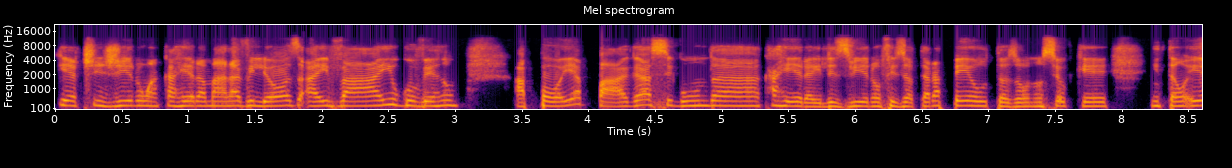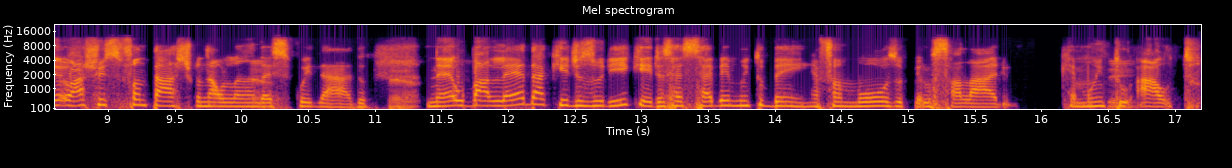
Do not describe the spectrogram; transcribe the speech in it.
que atingiram uma carreira maravilhosa. Aí vai, o governo apoia, paga a segunda carreira. Eles viram fisioterapeutas ou não sei o quê. Então, eu acho isso fantástico na Holanda, é. esse cuidado. É. Né? O balé daqui de Zurique, eles recebem muito bem, é famoso pelo salário que é muito Sim. alto,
